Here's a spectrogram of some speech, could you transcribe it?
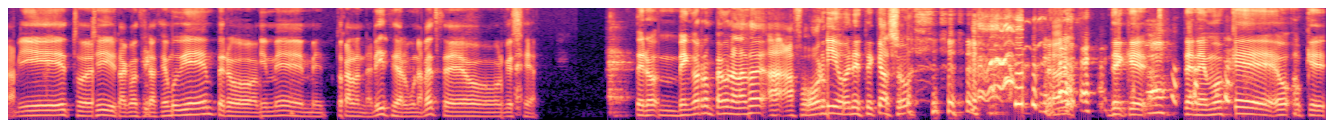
a mí esto sí, la conciliación muy bien, pero a mí me, me toca las narices algunas veces o lo que sea. Pero vengo a romper una lanza a, favor mío en este caso, claro, de que tenemos que, o que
